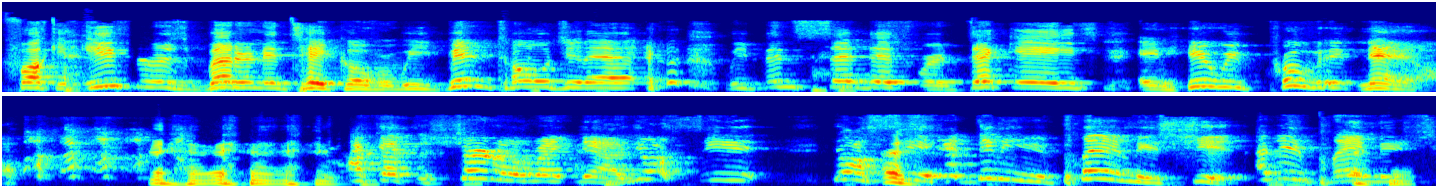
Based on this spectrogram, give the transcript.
fucking Ether is better than Takeover. We've been told you that. We've been said this for decades, and here we proven it now. I got the shirt on right now. Y'all see it? Y'all see it? I didn't even plan this shit. I didn't plan this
